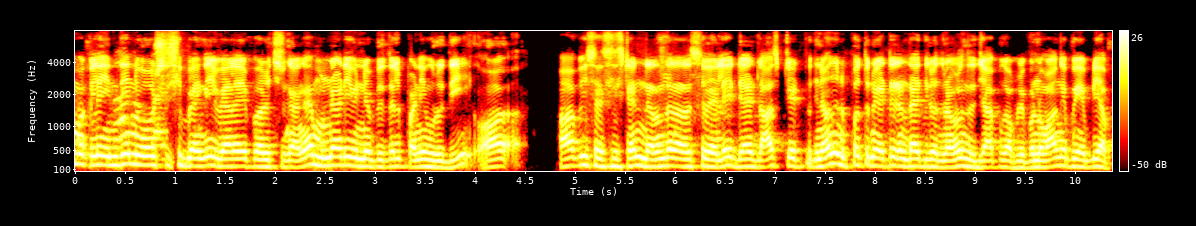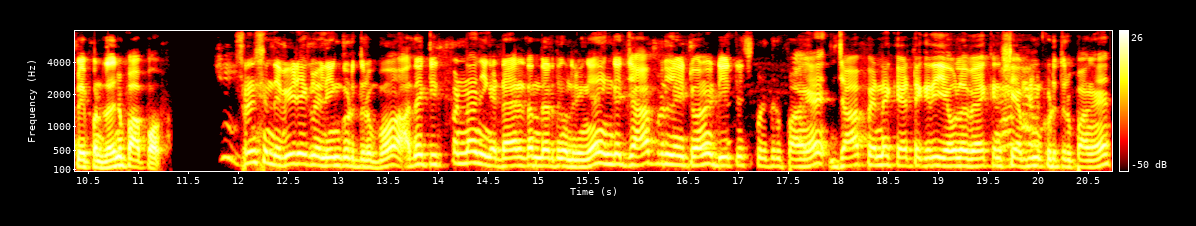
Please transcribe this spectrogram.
மக்களே. இந்தியன் ஓவர்சீஸ் பேங்கில் வேலைவாய்ப்பு அறிவிச்சிருக்காங்க முன்னாடி விண்ணப்பித்தல் பணி உறுதி. ஆ- அசிஸ்டன்ட் நிரந்தர அரசு வேலை. டேட் லாஸ்ட் டேட் பார்த்தீங்கன்னா வந்து முப்பத்தொன்று எட்டு ரெண்டாயிரத்தி இருபத்தி நாலு இந்த ஜாப்புக்கு அப்ளை பண்ணுவோம். வாங்க இப்போ எப்படி அப்ளை பண்ணுறதுன்னு பார்ப்போம். ஃப்ரெண்ட்ஸ் இந்த வீடியோக்குள்ள லிங்க் கொடுத்துருப்போம். அதை கிளிக் பண்ணால் நீங்கள் டைரெக்டாக அந்த இடத்துக்கு வந்துடுவீங்க இங்கே ஜாப் ரிலேட்டிவான டீட்டெயில்ஸ் கொடுத்துருப்பாங்க. ஜாப் என்ன கேட்டகரி எவ்வளோ வேகன்சி அப்படின்னு கொடுத்துருப்பாங்க.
